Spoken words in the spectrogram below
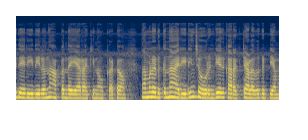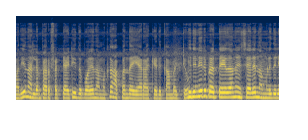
ഇതേ രീതിയിലൊന്ന് അപ്പം തയ്യാറാക്കി നോക്കുക കേട്ടോ. നമ്മൾ എടുക്കുന്ന അരിയുടെയും ചോറിന്റെയും ഒരു കറക്റ്റ് അളവ് കിട്ടിയാൽ മതി. നല്ല പെർഫെക്റ്റ് ആയിട്ട് ഇതുപോലെ നമുക്ക് അപ്പം തയ്യാറാക്കി എടുക്കാൻ പറ്റും. ഇതിന്റെ ഒരു പ്രത്യേകത എന്ന് വെച്ചാൽ നമ്മളിതിൽ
